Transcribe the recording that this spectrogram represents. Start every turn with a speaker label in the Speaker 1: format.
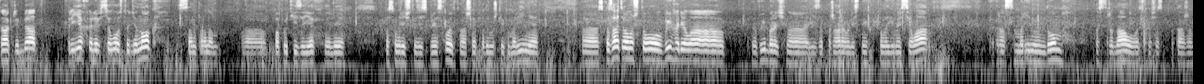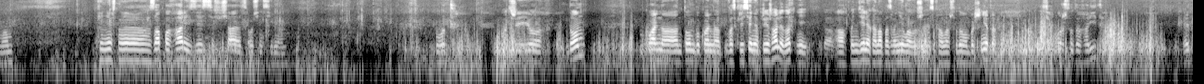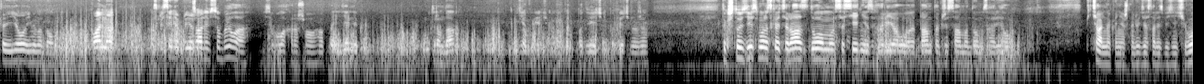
Speaker 1: Так, ребят, приехали в село Студенок с Антоном. А, По пути заехали посмотреть, что здесь происходит, к нашей подружке, к Марине. А, Сказать вам, что выгорело выборочно из-за пожара в лесных половина села. Как раз Маринин дом пострадал, вот мы сейчас покажем вам. Конечно, запах гари здесь ощущается очень сильно. Вот, вот же ее дом. Буквально Антон буквально в воскресенье приезжали, да, к ней?
Speaker 2: Да.
Speaker 1: А в понедельник она позвонила уже и сказала, что дома больше нету. До сих пор что-то горит. Это ее именно дом. Буквально в воскресенье приезжали, все было, все было хорошо. А в понедельник утром, да?
Speaker 2: Нет, вечером.
Speaker 1: А, под, под вечер, под вечер уже. Так что здесь, можно сказать, раз дом соседний сгорел, там так же само дом сгорел. Печально, конечно, люди остались без ничего.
